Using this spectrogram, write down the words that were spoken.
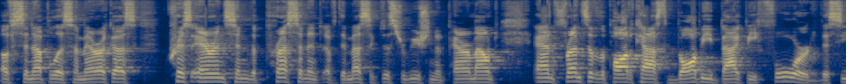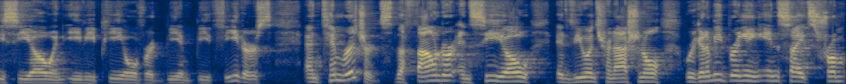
of Cinepolis Americas, Chris Aronson, the president of domestic distribution at Paramount, and friends of the podcast, Bobby Bagby Ford, the CCO and EVP over at B&B Theaters, and Tim Richards, the founder and CEO at Vue International. We're going to be bringing insights from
